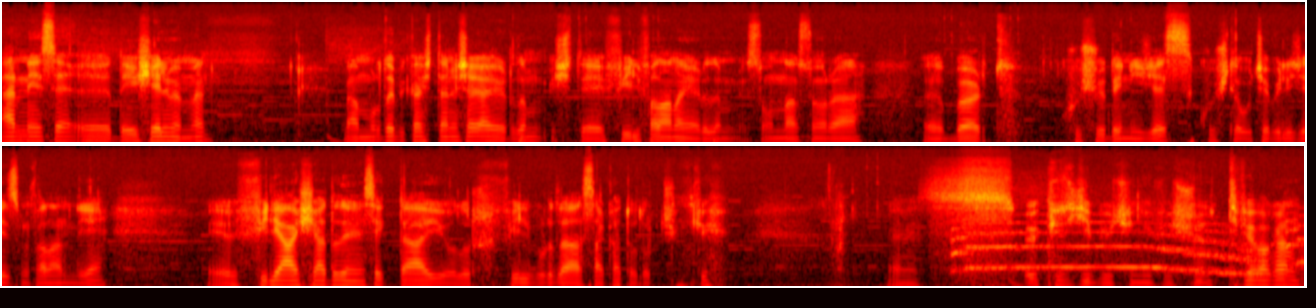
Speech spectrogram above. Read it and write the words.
Her neyse e, değişelim hemen. Ben burada birkaç tane şey ayırdım. İşte fil falan ayırdım. Ondan sonra e, bird kuşu deneyeceğiz. Kuşla uçabileceğiz mi falan diye. E, fili aşağıda denesek daha iyi olur. Fil burada sakat olur çünkü. Evet. Öküz gibi çünkü. Şu tipe bakar mı?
